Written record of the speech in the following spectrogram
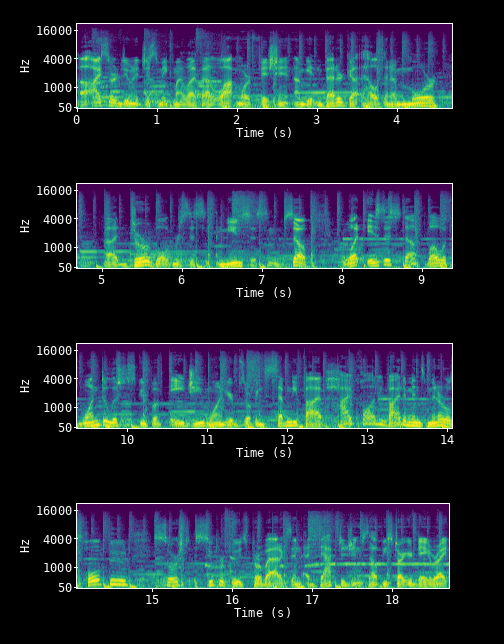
uh, I started doing it just to make my life a lot more efficient. I'm getting better gut health and a more uh, durable, resistant immune system. So, what is this stuff? Well, with one delicious scoop of AG1, you're absorbing 75 high quality vitamins, minerals, whole food, sourced superfoods, probiotics, and adaptogens to help you start your day right.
